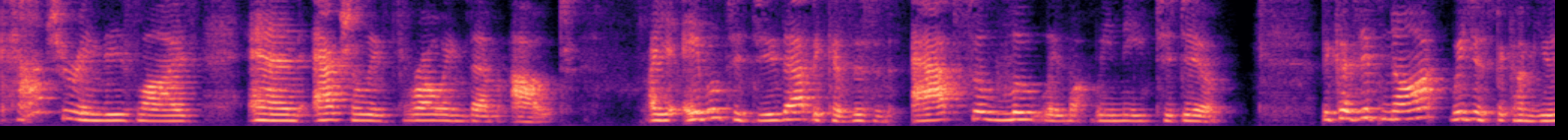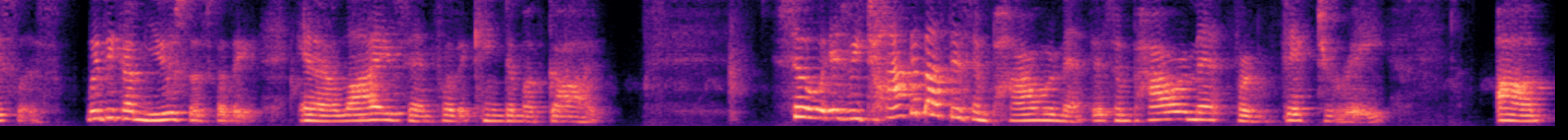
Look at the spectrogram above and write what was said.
capturing these lies and actually throwing them out. Are you able to do that? Because this is absolutely what we need to do. Because if not, we just become useless. We become useless for the, in our lives and for the kingdom of God. So as we talk about this empowerment, this empowerment for victory, um,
